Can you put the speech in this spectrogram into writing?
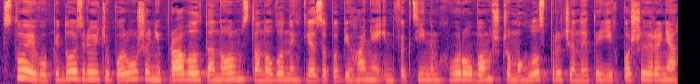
Стоєву підозрюють у порушенні правил та норм, встановлених для запобігання інфекційним хворобам, що могло спричинити їх поширення,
